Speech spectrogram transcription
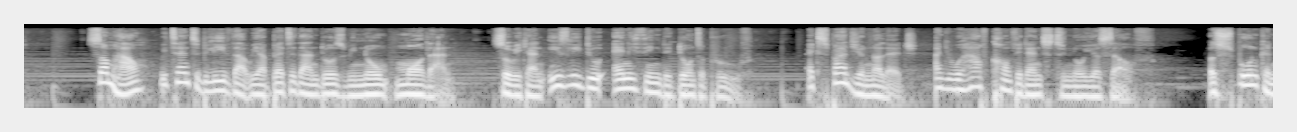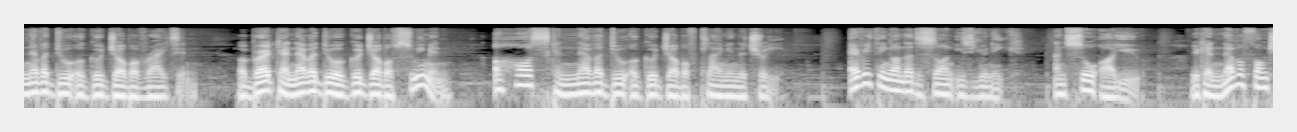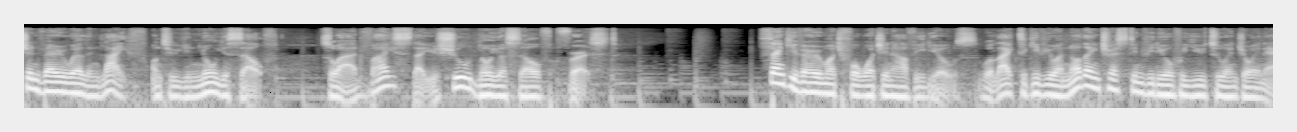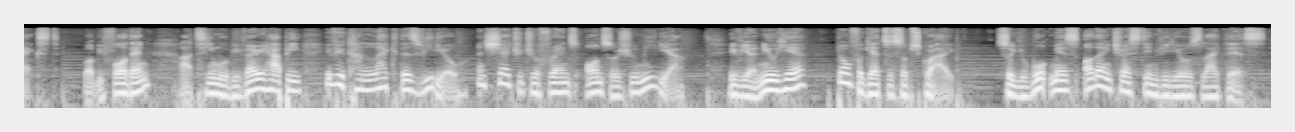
Somehow, we tend to believe that we are better than those we know more than, so we can easily do anything they don't approve. Expand your knowledge and you will have confidence to know yourself. A spoon can never do a good job of writing, A bird can never do a good job of swimming. A horse can never do a good job of climbing the tree. Everything under the sun is unique and so are you. You can never function very well in life until you know yourself. So I advise that you should know yourself first. Thank you very much for watching our videos. We'd like to give you another interesting video for you to enjoy next. But before then, our team will be very happy if you can like this video and share it with your friends on social media. If you are new here, don't forget to subscribe so you won't miss other interesting videos like this.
